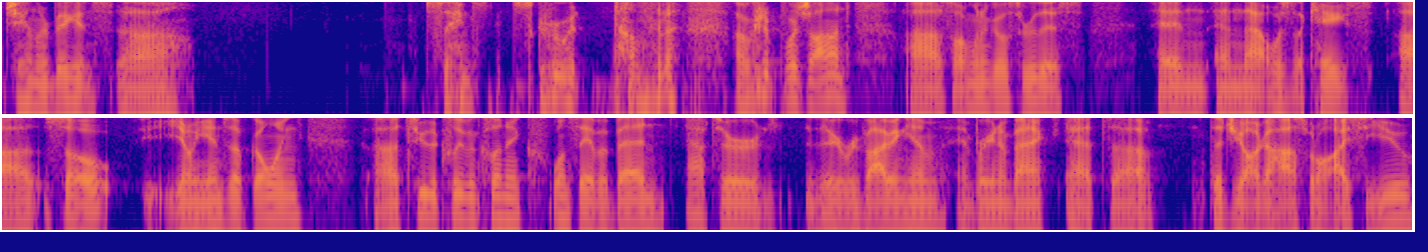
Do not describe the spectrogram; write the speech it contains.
Chandler Biggins, uh, saying, "Screw it, I'm gonna, I'm gonna push on." Uh, so I'm gonna go through this, and and that was the case. Uh, so you know, he ends up going uh, to the Cleveland Clinic once they have a bed after they're reviving him and bringing him back at uh, the Geauga Hospital ICU.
